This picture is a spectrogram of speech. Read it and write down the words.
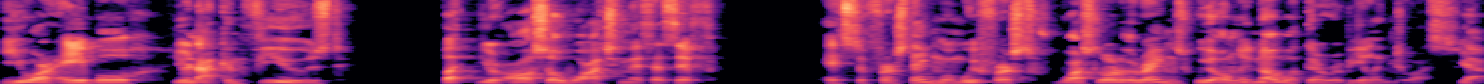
you are able you're not confused, but you're also watching this as if it's the first thing. When we first watched Lord of the Rings, we only know what they're revealing to us. Yeah.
